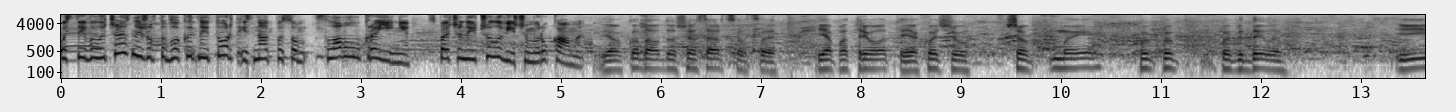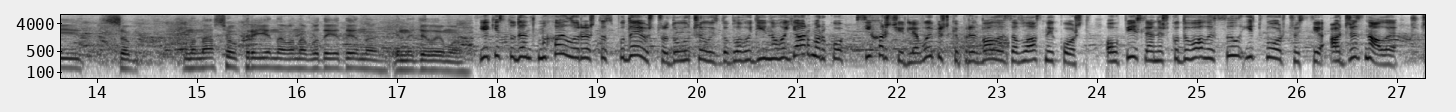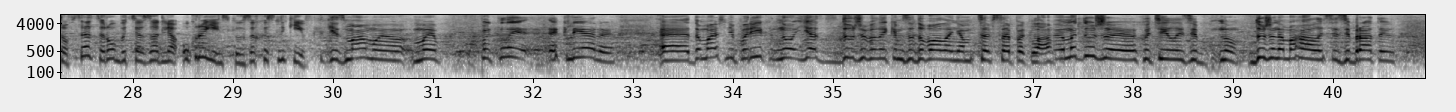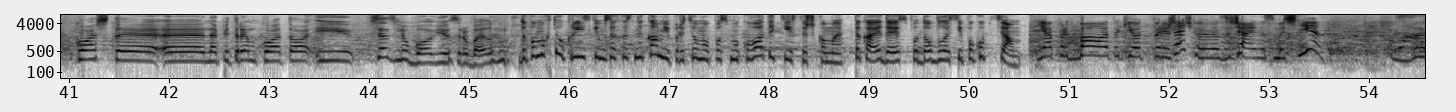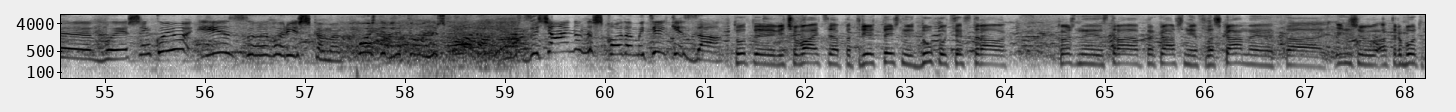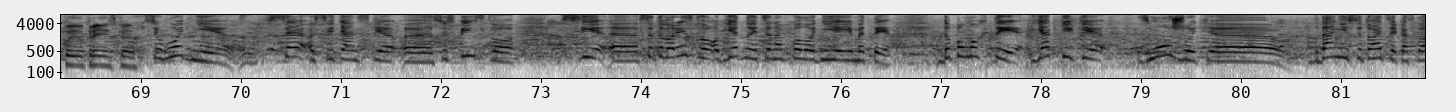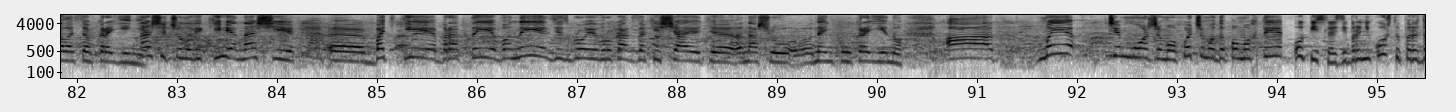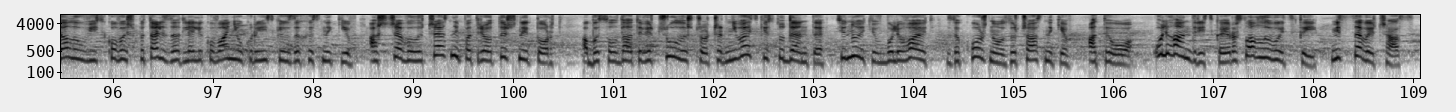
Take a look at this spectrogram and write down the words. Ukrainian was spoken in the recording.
Ось цей величезний жовто-блакитний торт із надписом Слава Україні, спечений чоловічими руками. Я вкладав душу серце в це. Я патріот. Я хочу, щоб ми по- по- побідили. І щоб наша Україна вона буде єдина і неділима. Як і студент Михайло, решта спудеїв, що долучились до благодійного ярмарку, всі харчі для випічки придбали за власний кошт. А опісля не шкодували сил і творчості, адже знали, що все це робиться задля українських захисників. Такі з мамою ми пекли еклери, е, домашній поріг. Ну я з дуже великим задоволенням це все пекла. Ми дуже хотіли зіб... ну, дуже намагалися зібрати кошти е, на підтримку АТО і все з любов'ю зробили. Допомогти українським захисникам і при цьому посмакувати тістечками. Така ідея сподобалась і покупцям. Я придбала такі от пиріжечки, вони надзвичайно смачні з вишенькою і з горішками. Коштів для цього не шкода. Звичайно, не шкода. Ми тільки за. Тут е, відчувається патріотичний дух у цих стравах. Кожна страва прикрашена флажками та іншою атрибутикою українською. Сьогодні все освітянське е, суспільство, всі, е, все товариство об'єднується навколо однієї мети допомогти, як тільки зможуть е, в даній ситуації, яка склалася в країні. Наші чоловіки, наші е, батьки, брати, вони зі зброєю в руках захищають е, нашу неньку Україну. А ми чим можемо, хочемо допомогти. Опісля зібрані кошти передали у військовий шпиталь задля лікування українських захисників. А ще величезний патріотичний торт, аби солдати відчули, що чернівецькі студенти цінують і вболівають за кожного з учасників АТО. Ольга Андрійська, Ярослав Левицький. Місцевий час.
